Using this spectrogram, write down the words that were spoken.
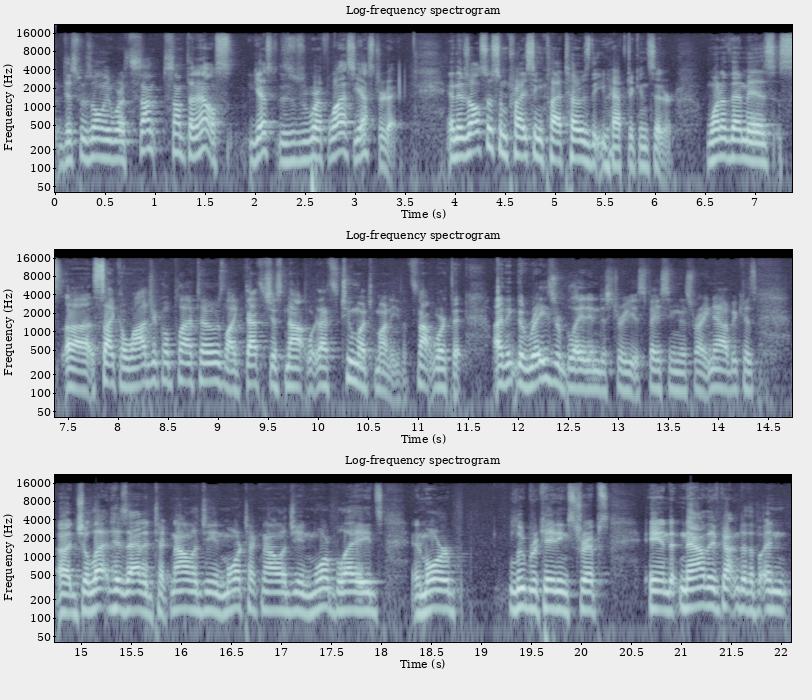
this was only worth some, something else. Yes, this was worth less yesterday. And there's also some pricing plateaus that you have to consider. One of them is uh, psychological plateaus, like that's just not, that's too much money. That's not worth it. I think the razor blade industry is facing this right now because uh, Gillette has added technology and more technology and more blades and more lubricating strips. And now they've gotten to the, and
